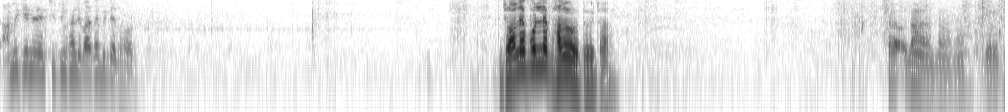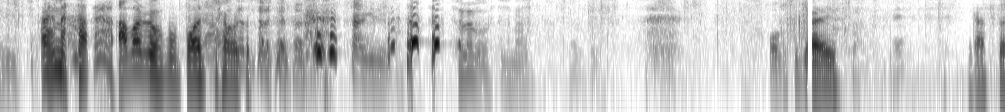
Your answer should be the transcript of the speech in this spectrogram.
আমি টেনে রাখছি তুই খালি বাতাবিটা ধর। জলে পড়লে ভালো হতো এটা খেলা দাঁড়া দাঁড়া দাঁড়া জলে ফেলে দিচ্ছি আরে না আবার পজ করা না। না গাছটা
